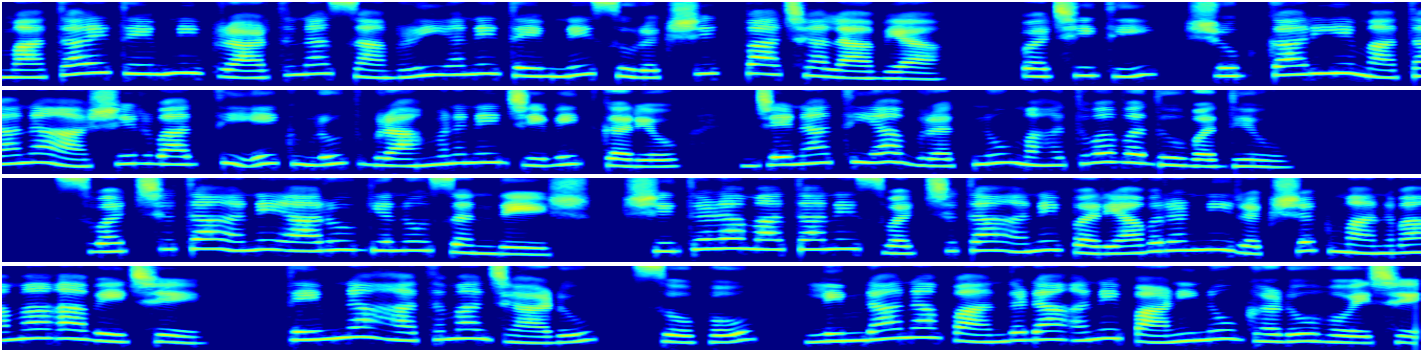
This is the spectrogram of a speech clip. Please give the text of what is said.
માતાએ તેમની પ્રાર્થના સાંભળી અને તેમને સુરક્ષિત પાછા લાવ્યા. પછીથી શુભકારીએ માતાના આશીર્વાદથી એક મૃત બ્રાહ્મણને જીવિત કર્યો, જેનાથી આ વ્રતનું મહત્વ વધુ વધ્યું. સ્વચ્છતા અને આરોગ્યનો સંદેશ. શીતળા માતાને સ્વચ્છતા અને પર્યાવરણની રક્ષક માનવામાં આવે છે. તેમના હાથમાં ઝાડુ, સોપો, લીમડાના પાંદડા અને પાણીનો ઘડો હોય છે,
